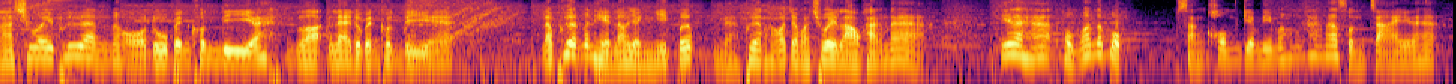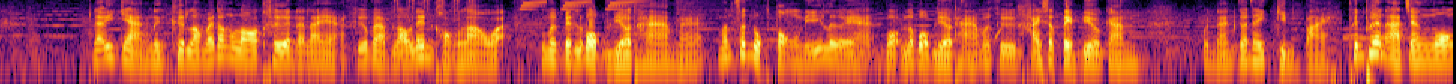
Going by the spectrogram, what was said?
มาช่วยเพื่อนโอ้โหดูเป็นคนดีไหมแลดูเป็นคนดีฮะแล้วเพื่อนมันเห็นเราอย่างนี้ปุ๊บนะเพื่อนเขาก็จะมาช่วยเราครั้งหน้า นี่แหละฮะผมว่าระบบสังคมเกมนี้มันค่อนข้างน่าสนใจนะฮะ แล้วอีกอย่างหนึ่งคือเราไม่ต้องรอเทิร์นอะไรอะ่ะคือแบบเราเล่นของเราอะ่ะคือมันเป็นระบบเรียลไทม์ฮะมันสนุกตรงนี้เลยฮะระบบระบบเรียลไทม์ก็คือใครสเต็ปเดียวกันคนนั้นก็ได้กินไป เพื่อนๆอาจจะงง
